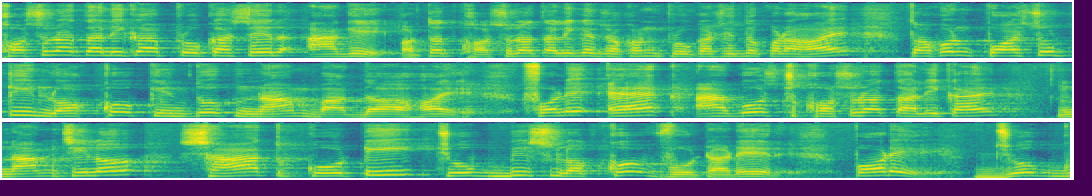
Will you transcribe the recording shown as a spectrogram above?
খসড়া তালিকা প্রকাশের আগে, অর্থাৎ খসড়া তালিকা যখন প্রকাশিত করা হয়, তখন পঁয়ষট্টি লক্ষ কিন্তু নাম বাদ দেওয়া হয়। ফলে এক আগস্ট খসড়া তালিকায় নাম ছিল সাত কোটি চব্বিশ লক্ষ ভোটারের। পরে যোগ্য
